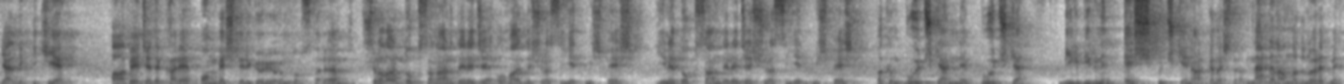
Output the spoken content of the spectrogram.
Geldik 2'ye. ABC'de kare 15'leri görüyorum dostlarım. Şuralar 90'ar derece o halde şurası 75. Yine 90 derece şurası 75. Bakın bu üçgenle bu üçgen birbirinin eş üçgeni arkadaşlarım. Nereden anladın öğretmenim?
